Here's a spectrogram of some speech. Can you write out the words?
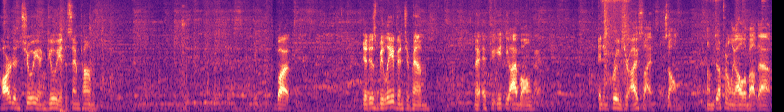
Hard and chewy and gooey at the same time. But it is believed in Japan that if you eat the eyeball, it improves your eyesight. So I'm definitely all about that.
